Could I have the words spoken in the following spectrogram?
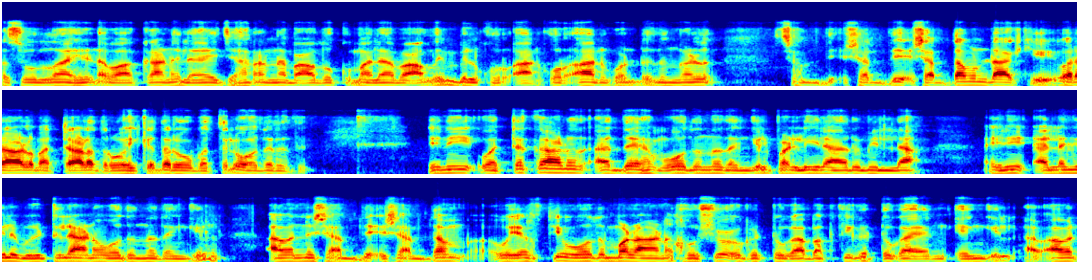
റസൂല്ലാഹിയുടെ വാക്കാണ് ലയ ജഹറന്ന ബാദുക്കും അല ബാദിം ബിൽ ഖുർആൻ. ഖുർആൻ കൊണ്ട് നിങ്ങൾ ശബ്ദ ശബ്ദ ശബ്ദമുണ്ടാക്കി ഒരാൾ മറ്റാളെ ദ്രോഹിക്കുന്ന രൂപത്തിൽ ഓതരുത്. ഇനി ഒറ്റക്കാണ് അദ്ദേഹം ഓതുന്നതെങ്കിൽ പള്ളിയിൽ ആരുമില്ല. ഇനി അല്ലെങ്കിൽ വീട്ടിലാണ് ഓതുന്നതെങ്കിൽ അവന് ശബ്ദ ശബ്ദം ഉയർത്തി ഓതുമ്പോഴാണ് ഖുഷു കിട്ടുക ഭക്തി കിട്ടുക എങ്കിൽ അവൻ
